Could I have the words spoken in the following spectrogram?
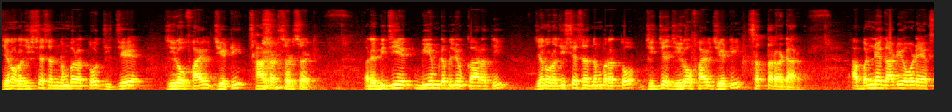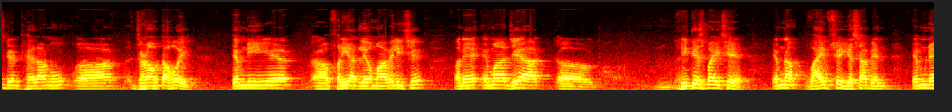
જેનો રજિસ્ટ્રેશન નંબર હતો જીજે ઝીરો ફાઇવ જેટી છાસઠ સડસઠ. અને બીજી એક બીએમડબલ્યુ કાર હતી, જેનો રજિસ્ટ્રેશન નંબર હતો જીજે ઝીરો ફાઇવ જેટી સત્તર અઢાર. આ બંને ગાડીઓ વડે એક્સિડન્ટ થયેલાનું જણાવતા હોય, તેમની ફરિયાદ લેવામાં આવેલી છે. અને એમાં જે આ રિતેશભાઈ છે, એમના વાઈફ છે યશાબેન એમને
